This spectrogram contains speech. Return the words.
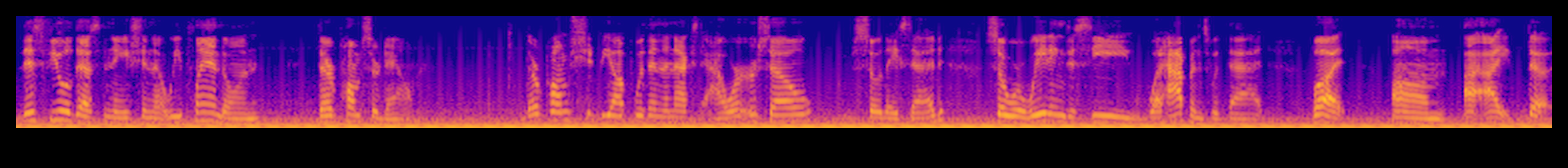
this fuel destination that we planned on, their pumps are down. Their pumps should be up within the next hour or so, so they said. So we're waiting to see what happens with that. But um, I, I the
